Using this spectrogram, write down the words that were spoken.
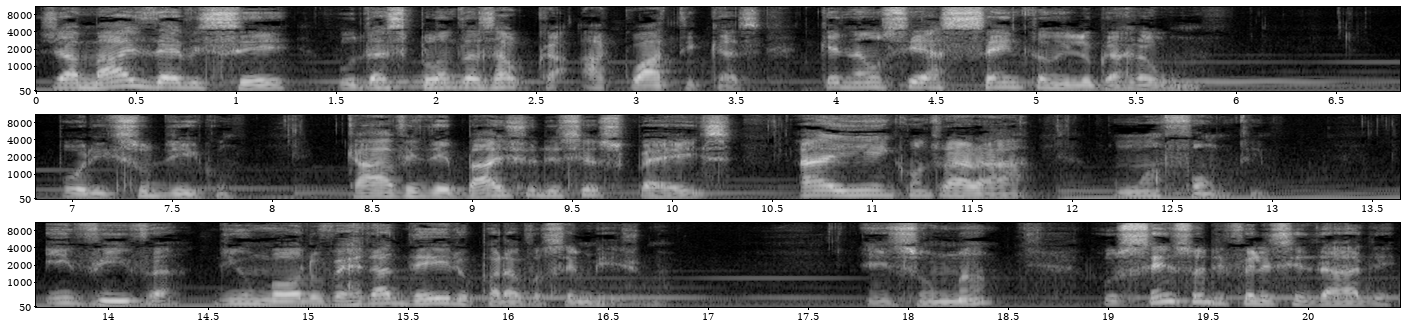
jamais deve ser o das plantas aquáticas, que não se assentam em lugar algum. Por isso digo: cave debaixo de seus pés, aí encontrará uma fonte, e viva de um modo verdadeiro para você mesmo. Em suma, o senso de felicidade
